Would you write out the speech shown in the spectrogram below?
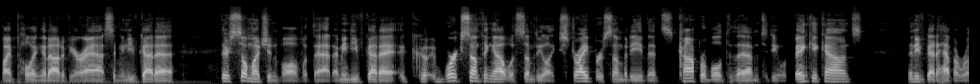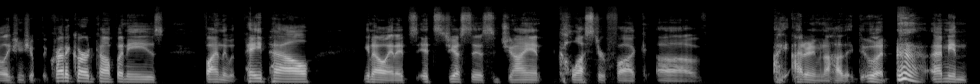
by pulling it out of your ass. I mean, you've got to. There's so much involved with that. I mean, you've got to work something out with somebody like Stripe or somebody that's comparable to them to deal with bank accounts. Then you've got to have a relationship with the credit card companies. Finally, with PayPal you know, and it's it's just this giant clusterfuck of I, I don't even know how they do it. I mean,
